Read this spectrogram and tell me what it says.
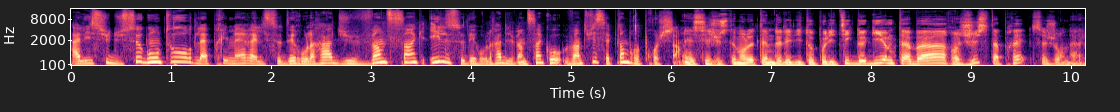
à l'issue du second tour de la primaire. Elle se déroulera du 25, il se déroulera du 25 au 28 septembre prochain. Et c'est justement le thème de l'édito politique de Guillaume Tabar juste après ce journal.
